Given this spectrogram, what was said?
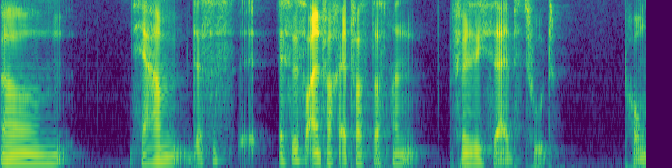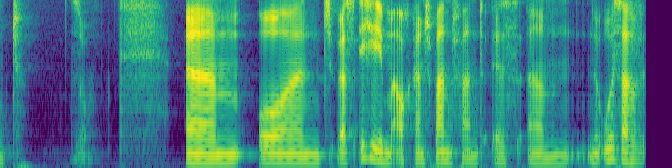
ähm, ja, das ist, es ist einfach etwas, das man für sich selbst tut. Punkt. So. Ähm, und was ich eben auch ganz spannend fand, ist, ähm, eine Ursache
